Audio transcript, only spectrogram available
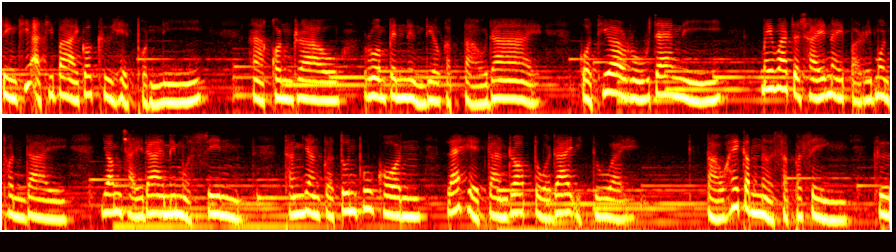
สิ่งที่อธิบายก็คือเหตุผลนี้ หากคนเรารวมเป็นหนึ่งเดียวกับเต๋าได้กฎที่รารู้แจ้งนี้ ไม่ว่าจะใช้ในปริมณฑลใด ย่อมใช้ได้ไม่หมดสิ้น ทั้งยังกระตุ้นผู้คนและเหตุการณ์รอบตัวได้อีกด้วย เต๋าให้กำเนิดสรรพสิ่ง คือ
